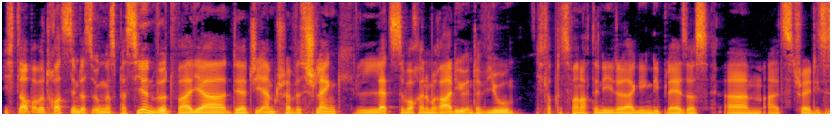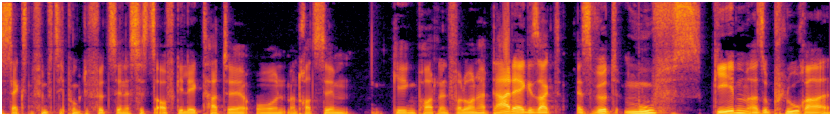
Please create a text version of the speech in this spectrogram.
Ich glaube aber trotzdem, dass irgendwas passieren wird, weil ja der GM Travis Schlenk letzte Woche in einem Radiointerview, ich glaube, das war nach der Niederlage gegen die Blazers, ähm, als Trey diese 56 Punkte, 14 Assists aufgelegt hatte und man trotzdem gegen Portland verloren hat. Da hat er gesagt, es wird Moves geben, also plural.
